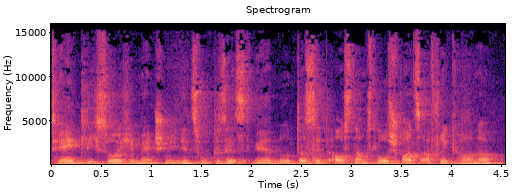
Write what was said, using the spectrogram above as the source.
täglich solche Menschen in den Zug gesetzt werden, und das sind ausnahmslos Schwarzafrikaner,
